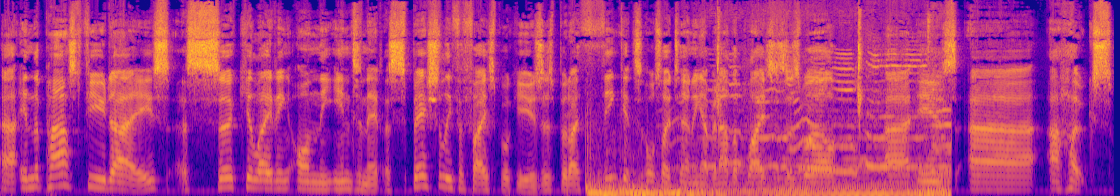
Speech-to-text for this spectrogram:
Uh, in the past few days, uh, circulating on the internet, especially for Facebook users, but I think it's also turning up in other places as well, uh, is uh, a hoax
